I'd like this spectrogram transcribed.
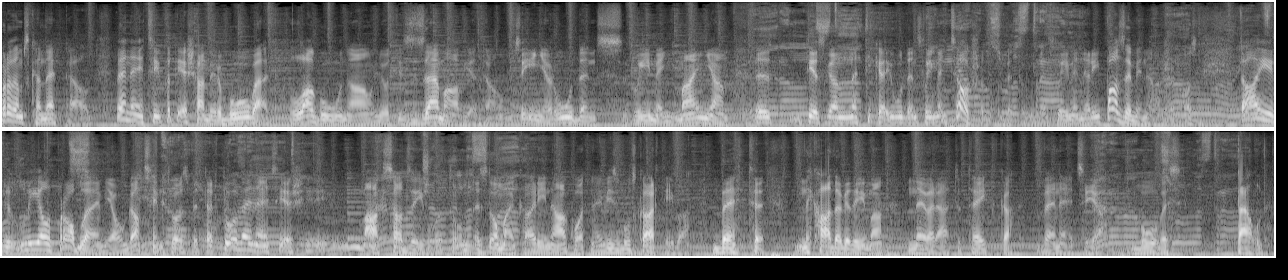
Protams, ka nepeld. Venecija patiešām ir būvēta lagūnā un ļoti zemā vietā, un cīņa ar ūdens līmeņa maiņām, eh, diezgan ne tikai ūdens līmeņa celšanos, bet ūdens līmeņa arī pazemināšanos. Tā ir liela problēma jau gadsimtos, bet ar to venecieši māk sadzīvot, un es domāju, ka arī nākotnē viss būs kārtībā. Bet eh, nekādā gadījumā nevarētu teikt, ka Venecijā būves peld.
